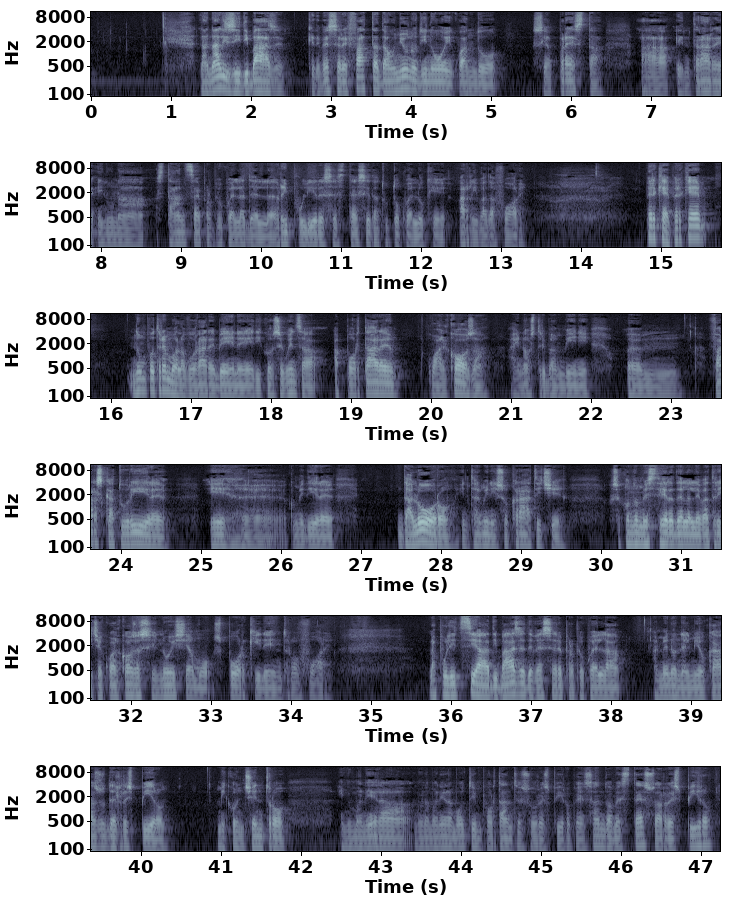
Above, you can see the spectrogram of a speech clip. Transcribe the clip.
L'analisi di base che deve essere fatta da ognuno di noi quando si appresta a entrare in una stanza è proprio quella del ripulire se stessi da tutto quello che arriva da fuori. Perché? Perché non potremmo lavorare bene e di conseguenza apportare qualcosa ai nostri bambini, um, far scaturire e, eh, come dire, da loro, in termini socratici, secondo il mestiere della levatrice, qualcosa se noi siamo sporchi dentro o fuori. La pulizia di base deve essere proprio quella, almeno nel mio caso, del respiro. Mi concentro in una maniera, in una maniera molto importante sul respiro, pensando a me stesso, al respiro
